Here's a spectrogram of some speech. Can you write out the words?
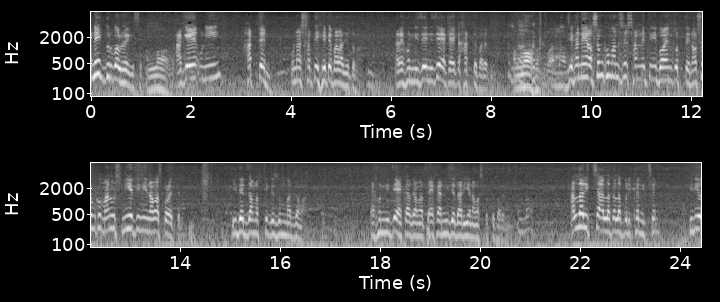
অনেক দুর্বল হয়ে গেছেন। আগে উনি হাঁটতেন ওনার সাথে হেঁটে পারা যেত না। আর এখন নিজে নিজে একা একা হাঁটতে পারেন যেখানে অসংখ্য মানুষের সামনে তিনি বয়ান করতেন অসংখ্য মানুষ নিয়ে তিনি নামাজ পড়াইতেন। ঈদের জামাত থেকে জুম্মার জামাত। এখন নিজে একা জামাত একা নিজে দাঁড়িয়ে নামাজ পড়তে পারেন আল্লাহর ইচ্ছা আল্লাহ তালা পরীক্ষা নিচ্ছেন। তিনিও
